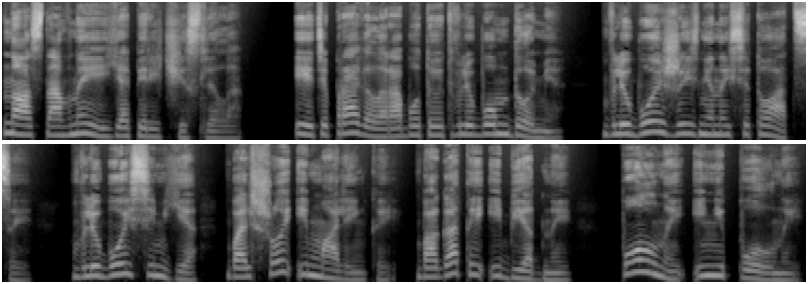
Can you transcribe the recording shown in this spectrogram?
но основные я перечислила. И эти правила работают в любом доме, в любой жизненной ситуации, в любой семье, большой и маленькой, богатой и бедной, полной и неполной,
